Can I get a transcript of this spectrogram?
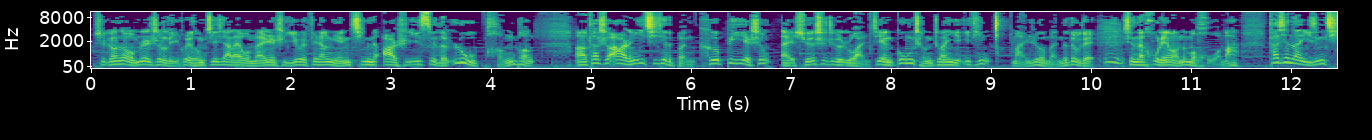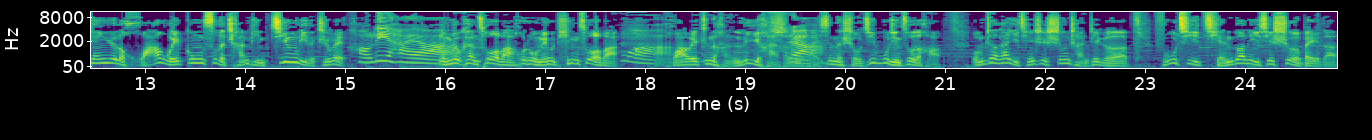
是刚才我们认识了李慧彤，接下来我们来认识一位非常年轻的二十一岁的陆鹏鹏，啊，他是二零一七届的本科毕业生，哎，学的是这个软件工程专业，一听 蛮热门的，对不对？嗯现在互联网那么火嘛，他现在已经签约了华为公司的产品经理的职位，好厉害呀、我没有看错吧？或者我没有听错吧？哇，华为真的很厉害，很厉害。啊现在手机不仅做得好，我们知道它以前是生产这个服务器前端的一些设备的，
